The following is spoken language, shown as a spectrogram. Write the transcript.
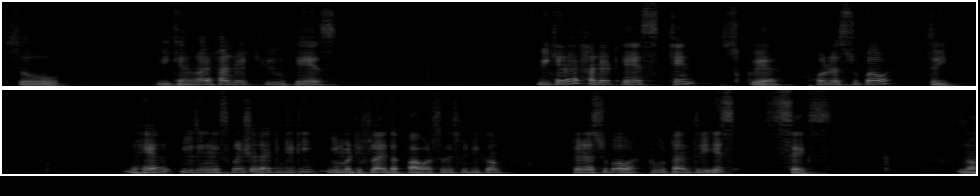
so we can write 100 cube as we can write 100 as 10 square whole raised to power 3 here using an exponential identity you will multiply the power. So this will become 10 raised to power 2 times 3 is 6 now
